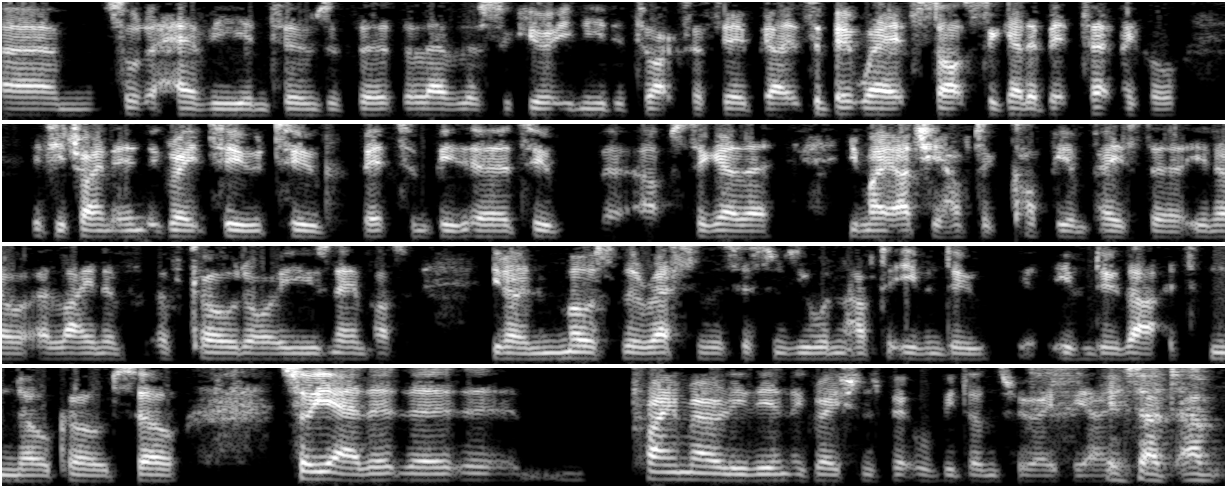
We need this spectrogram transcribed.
um, sort of heavy in terms of the, the level of security needed to access the API. It's a bit where it starts to get a bit technical. If you're trying to integrate two two bits and uh, two apps together, you might actually have to copy and paste a you know a line of, of code or a username password you know, in most of the rest of the systems, you wouldn't have to even do even do that. It's no code. So, so yeah, the, the, the primarily the integrations bit will be done through APIs. Exactly. Um,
